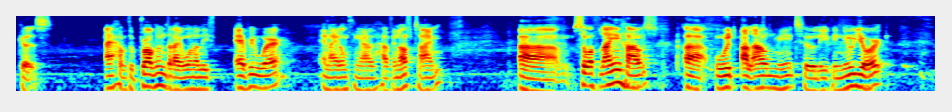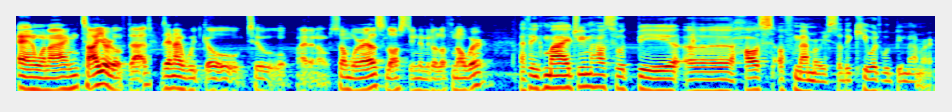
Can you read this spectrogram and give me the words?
because I have the problem that I want to live everywhere, and I don't think I'll have enough time. Um, so a flying house uh, would allow me to live in New York, and when I'm tired of that, then I would go to I don't know somewhere else, lost in the middle of nowhere. I think my dream house would be a house of memory, so the keyword would be memory.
